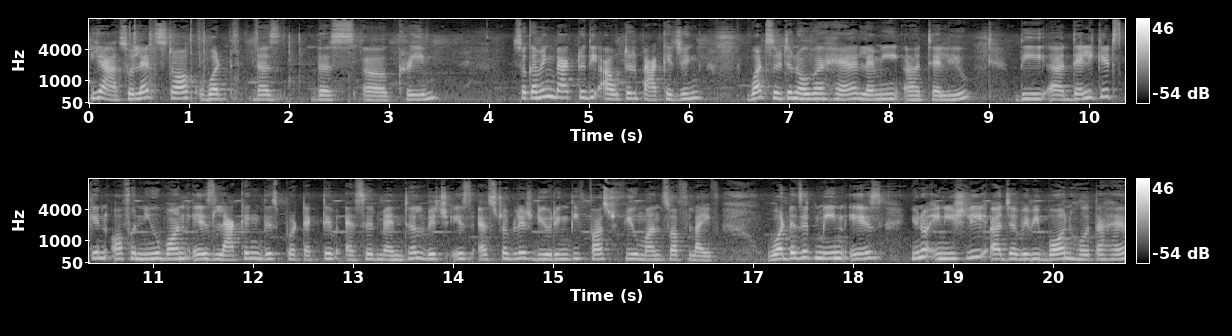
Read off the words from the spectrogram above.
yeah so let's talk what does this uh, cream. So coming back to the outer packaging what's written over here let me uh, tell you the uh, delicate skin of a newborn is lacking this protective acid mantle which is established during the first few months of life. What does it mean is you know initially जब बेबी बॉर्न होता है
